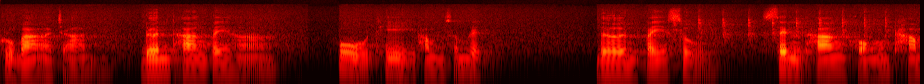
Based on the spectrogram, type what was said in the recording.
ครูบาอาจารย์ เดินทางไปหาผู้ที่ทำสำเร็จ เดินไปสู่ เส้นทางของธรรม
